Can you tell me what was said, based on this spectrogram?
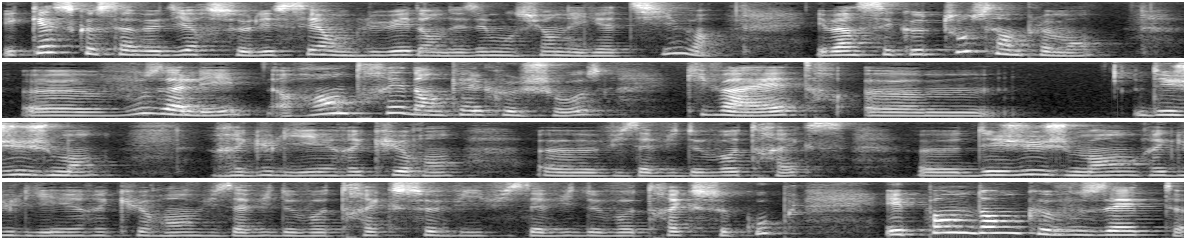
Et qu'est-ce que ça veut dire se laisser engluer dans des émotions négatives? Eh bien, c'est que tout simplement, euh, vous allez rentrer dans quelque chose qui va être des jugements, réguliers, récurrents euh, vis-à-vis de votre ex, euh, des jugements réguliers, récurrents vis-à-vis de votre ex-vie, vis-à-vis de votre ex-couple. Et pendant que vous êtes,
